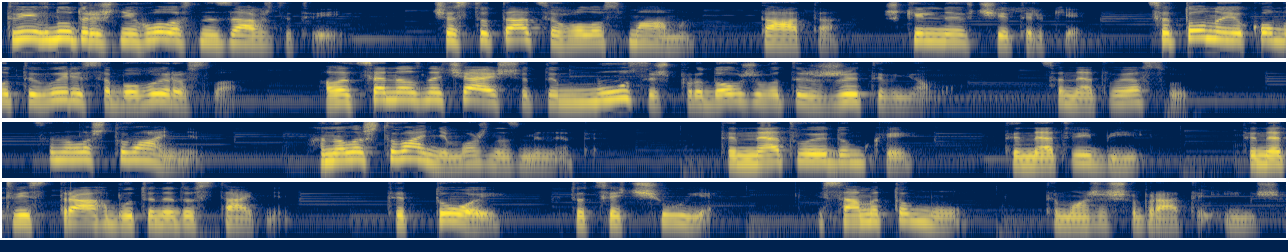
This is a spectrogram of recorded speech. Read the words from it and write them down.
Твій внутрішній голос не завжди твій. Частота це голос мами, тата, шкільної вчительки. Це тон, у якому ти виріс або виросла. Але це не означає, що ти мусиш продовжувати жити в ньому. Це не твоя суть. Це налаштування. А налаштування можна змінити. Ти не твої думки, Ти не твій біль, ти не твій страх бути недостатнім. Ти той, хто це чує. І саме тому ти можеш обрати інше.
